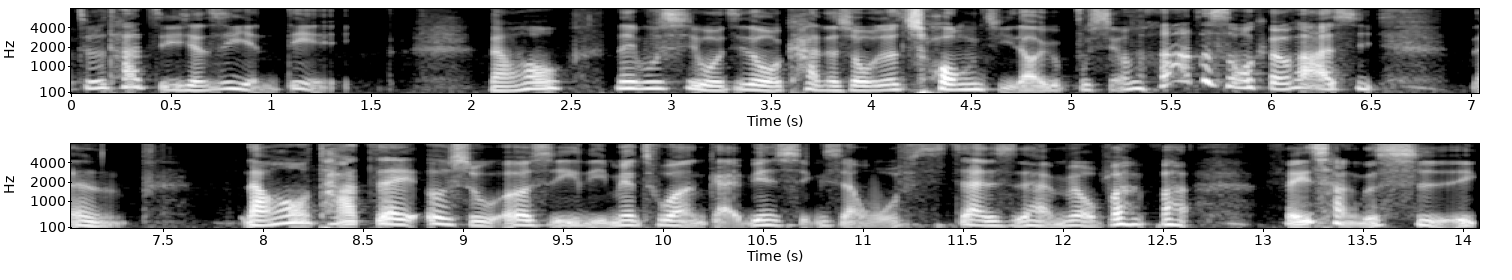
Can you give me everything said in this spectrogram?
就是他以前是演电影的。然后那部戏，我记得我看的时候，我就冲击到一个不行，啊，这什么可怕的戏？嗯。然后他在二十五、二十一里面突然改变形象，我暂时还没有办法非常的适应。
